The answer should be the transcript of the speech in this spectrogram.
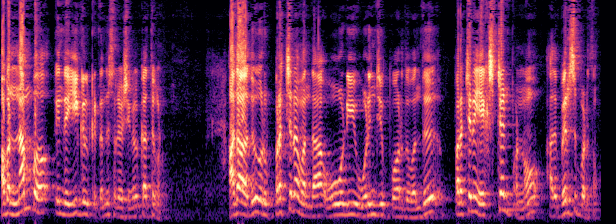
அப்போ நம்ம இந்த ஈகிள் கிட்ட இருந்து சில விஷயங்கள் கற்றுக்கணும் அதாவது ஒரு பிரச்சனை வந்தால் ஓடி ஒளிஞ்சு போகிறது வந்து பிரச்சனையை எக்ஸ்டெண்ட் பண்ணும் அதை பெருசுப்படுத்தும்.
